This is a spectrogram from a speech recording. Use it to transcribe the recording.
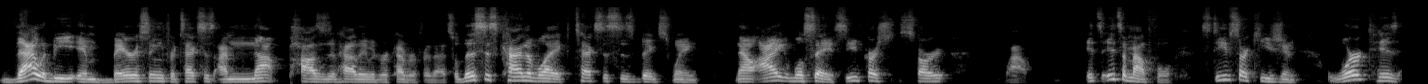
That would be embarrassing for Texas. I'm not positive how they would recover for that. So this is kind of like Texas's big swing. Now, I will say, Steve Carr start. Wow, it's it's a mouthful. Steve Sarkisian worked his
